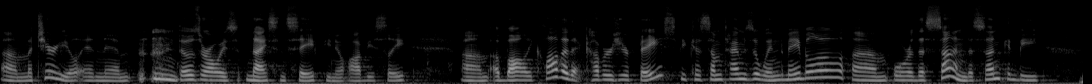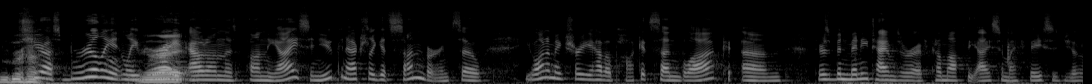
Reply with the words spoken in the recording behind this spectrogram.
um, material in them. Those are always nice and safe, you know, obviously. Um, a balaclava that covers your face because sometimes the wind may blow, um, or the sun. The sun can be just brilliantly bright Right. out on the on the ice, and you can actually get sunburned. So you want to make sure you have a pocket sunblock. Um, there's been many times where I've come off the ice and my face is just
